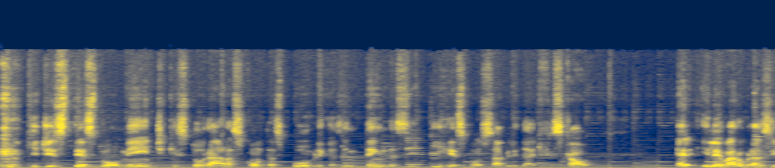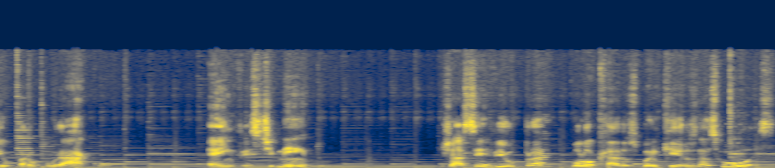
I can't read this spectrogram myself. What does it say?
que diz textualmente que estourar as contas públicas, entenda-se irresponsabilidade fiscal, é, e levar o Brasil para o buraco é investimento, já serviu para colocar os banqueiros nas ruas,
